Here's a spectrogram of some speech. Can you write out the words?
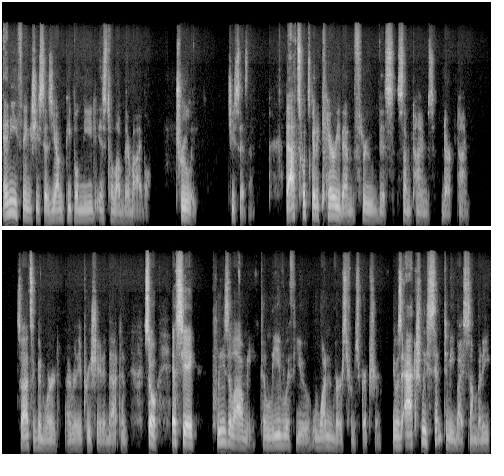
anything she says young people need is to love their Bible, truly. She says that. That's what's going to carry them through this sometimes dark time. So that's a good word. I really appreciated that. And so, SCA, please allow me to leave with you one verse from Scripture. It was actually sent to me by somebody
